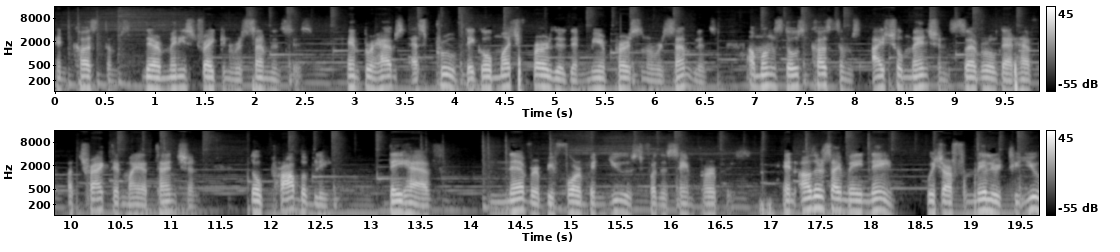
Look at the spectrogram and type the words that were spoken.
and customs, there are many striking resemblances, and perhaps as proof they go much further than mere personal resemblance. Amongst those customs, I shall mention several that have attracted my attention, though probably they have never before been used for the same purpose, and others I may name, which are familiar to you,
